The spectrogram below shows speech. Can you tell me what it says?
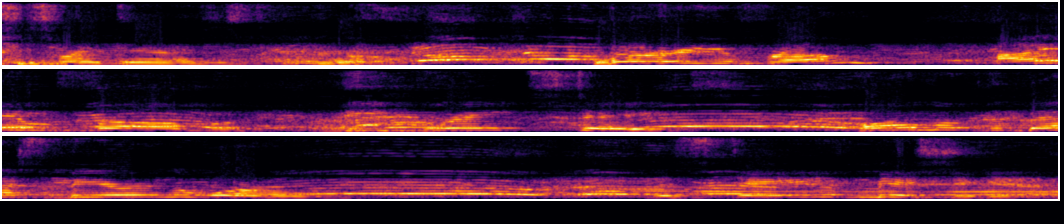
She's right there, I just told her. Where are you from? I am from the great state, home of the best beer in the world, the state of Michigan.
